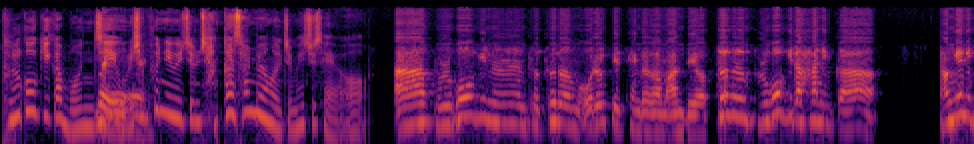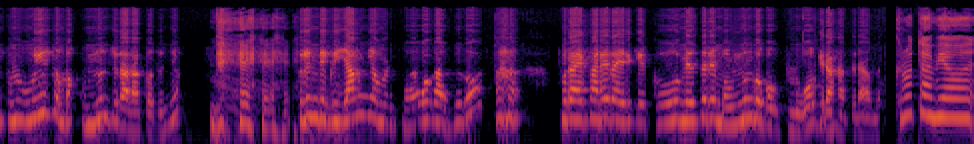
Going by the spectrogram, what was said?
불고기가 뭔지 네. 우리 셰프님이 좀 잠깐 설명을 좀 해주세요. 아, 불고기는 저처럼 어렵게 생각하면 안 돼요. 저는 불고기라 하니까 당연히 불 위에서 막 굽는 줄 알았거든요. 네. 그런데 그 양념을 저어가지고 프라이팬에다 이렇게 구우면서 먹는 거 보고 불고기라 하더라고요. 그렇다면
